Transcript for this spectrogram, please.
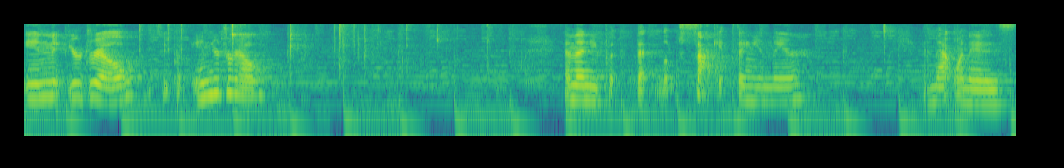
in your drill. So you put in your drill. And then you put that little socket thing in there. And that one is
